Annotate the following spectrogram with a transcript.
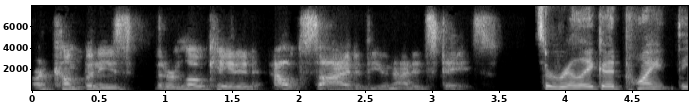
are companies that are located outside of the United States. It's a really good point. The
